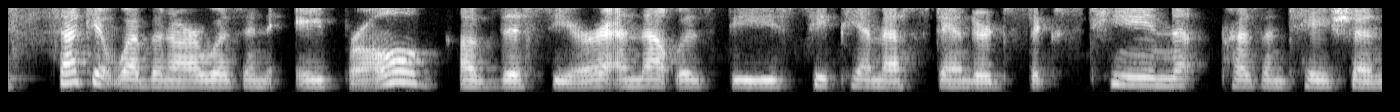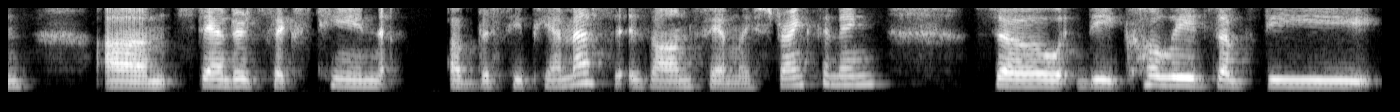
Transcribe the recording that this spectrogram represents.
second webinar was in April of this year, and that was the CPMS Standard 16 presentation. Um, Standard 16 of the CPMS is on family strengthening. So the co-leads of the,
